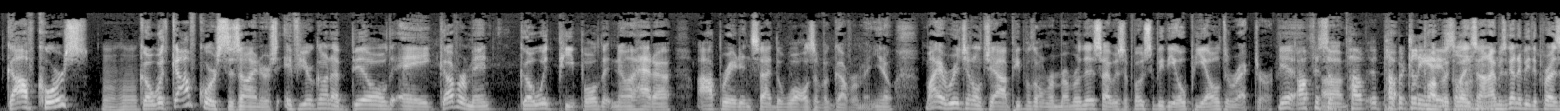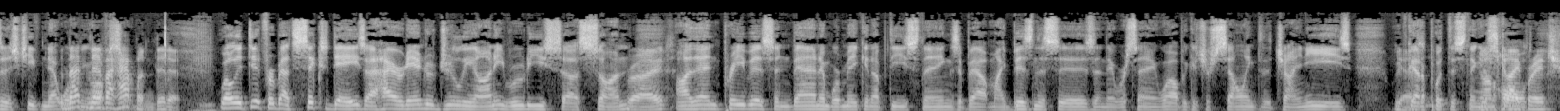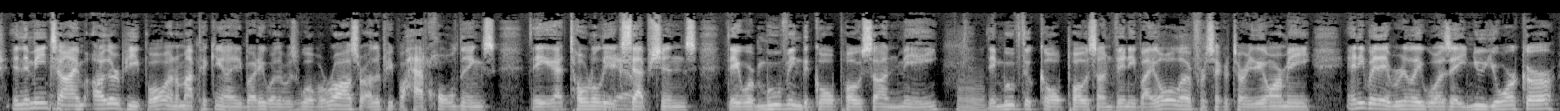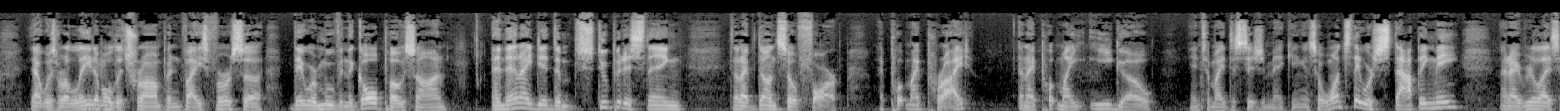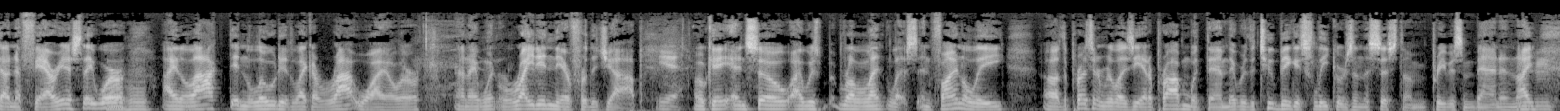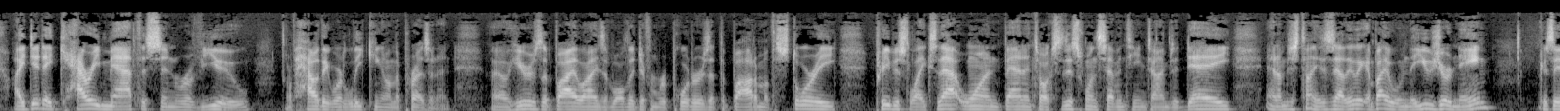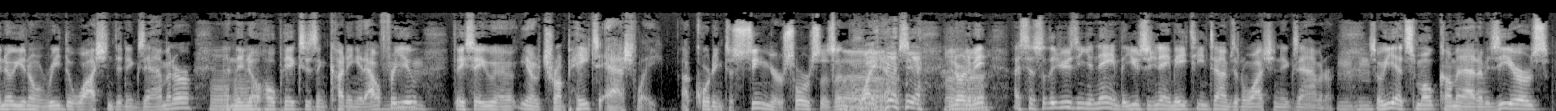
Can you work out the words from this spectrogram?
golf course, mm-hmm. go with golf course designers. If you're going to build a government, go with people that know how to operate inside the walls of a government. You know, my original job, people don't remember this. I was supposed to be the OPL director. Yeah, Office of Pub- Public Public Liaison. liaison. I was going to be the president's chief networking And that never officer. happened, did it? Well, it did for about six days. I hired Andrew Giuliani, Rudy's uh, son. Right. Uh, then Priebus and Bannon were making up these things about my businesses, and they were saying, "Well, because you're selling to the Chinese, we've Yes. got to put this thing Your on Sky hold." Bridge. In the meantime, other people, and I'm not picking on anybody, whether it was Wilbur Ross or other people, had holdings. They got totally Yeah. exceptions. They were moving the goalposts on me. Hmm. They moved the goalposts on Vinnie Viola for Secretary of the Army. Anybody that really was a New Yorker that was relatable to Trump and vice versa, they were moving the goalposts on. And then I did the stupidest thing that I've done so far. I put my pride and I put my ego into my decision making. And so once they were stopping me and I realized how nefarious they were, I locked and loaded like a Rottweiler and I went right in there for the job. Yeah. Okay. And so I was relentless. And finally, uh, the president realized he had a problem with them. They were the two biggest leakers in the system, Priebus and Bannon. And I, I did a Carrie Mathison review of how they were leaking on the president. Uh, here's the bylines of all the different reporters at the bottom of the story. Priebus likes that one. Bannon talks to this one 17 times a day. And I'm just telling you, this is how they leak. And by the way, when they use your name, because they know you don't read the Washington Examiner, and they know Hope Hicks isn't cutting it out for you. They say, uh, you know, Trump hates Ashley, according to senior sources in the White House. You know what I mean? I said, so they're using your name. They used your name 18 times in the Washington Examiner. So he had smoke coming out of his ears,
